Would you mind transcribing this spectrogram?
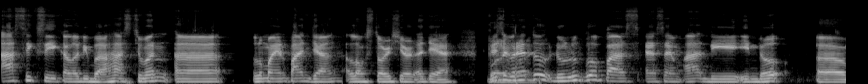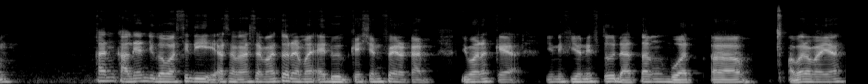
asik sih kalau dibahas, cuman uh, lumayan panjang, long story short aja ya. Jadi sebenarnya tuh dulu gue pas SMA di Indo, um, kan kalian juga pasti di SMA SMA itu namanya education fair kan, di mana kayak univ-univ tuh datang buat uh, apa namanya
